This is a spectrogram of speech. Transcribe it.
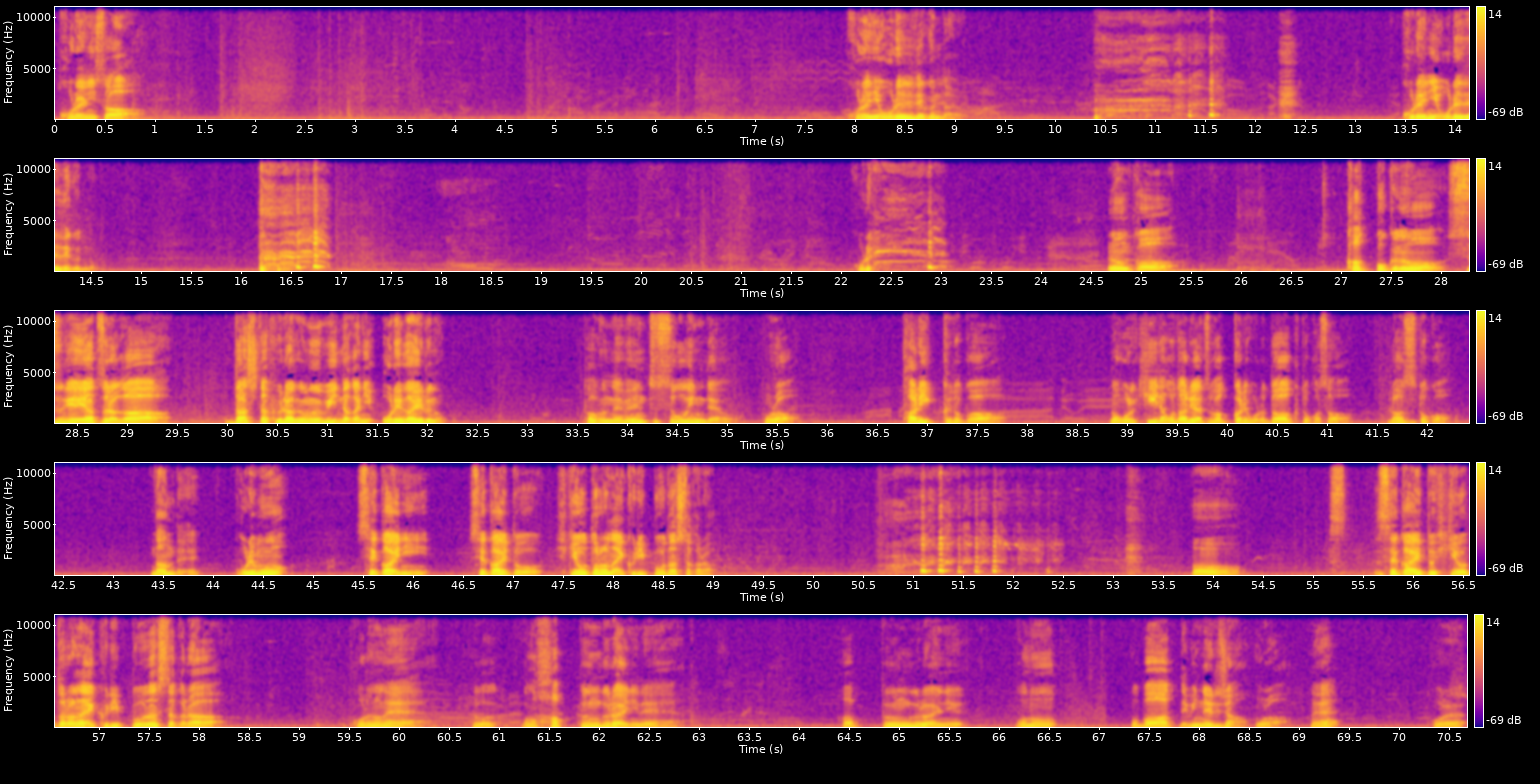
これにさ。これに俺出てくんだよ。これに俺出てくんの。こ れなんか各国のすげえ奴らが出したフラグムービーの中に俺がいるの。多分ねメンツすごいんだよ。ほらタリックとか。なんか俺聞いたことあるやつばっかり。ほらダークとかさラズとか。なんで？俺も世界に世界と引けを取らないクリップを出したから。うん。す世界と引きを取らないクリップを出したからこれのねこの8分ぐらいにね8分ぐらいにこのこバーってみんないるじゃん。ほら。ね。これ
